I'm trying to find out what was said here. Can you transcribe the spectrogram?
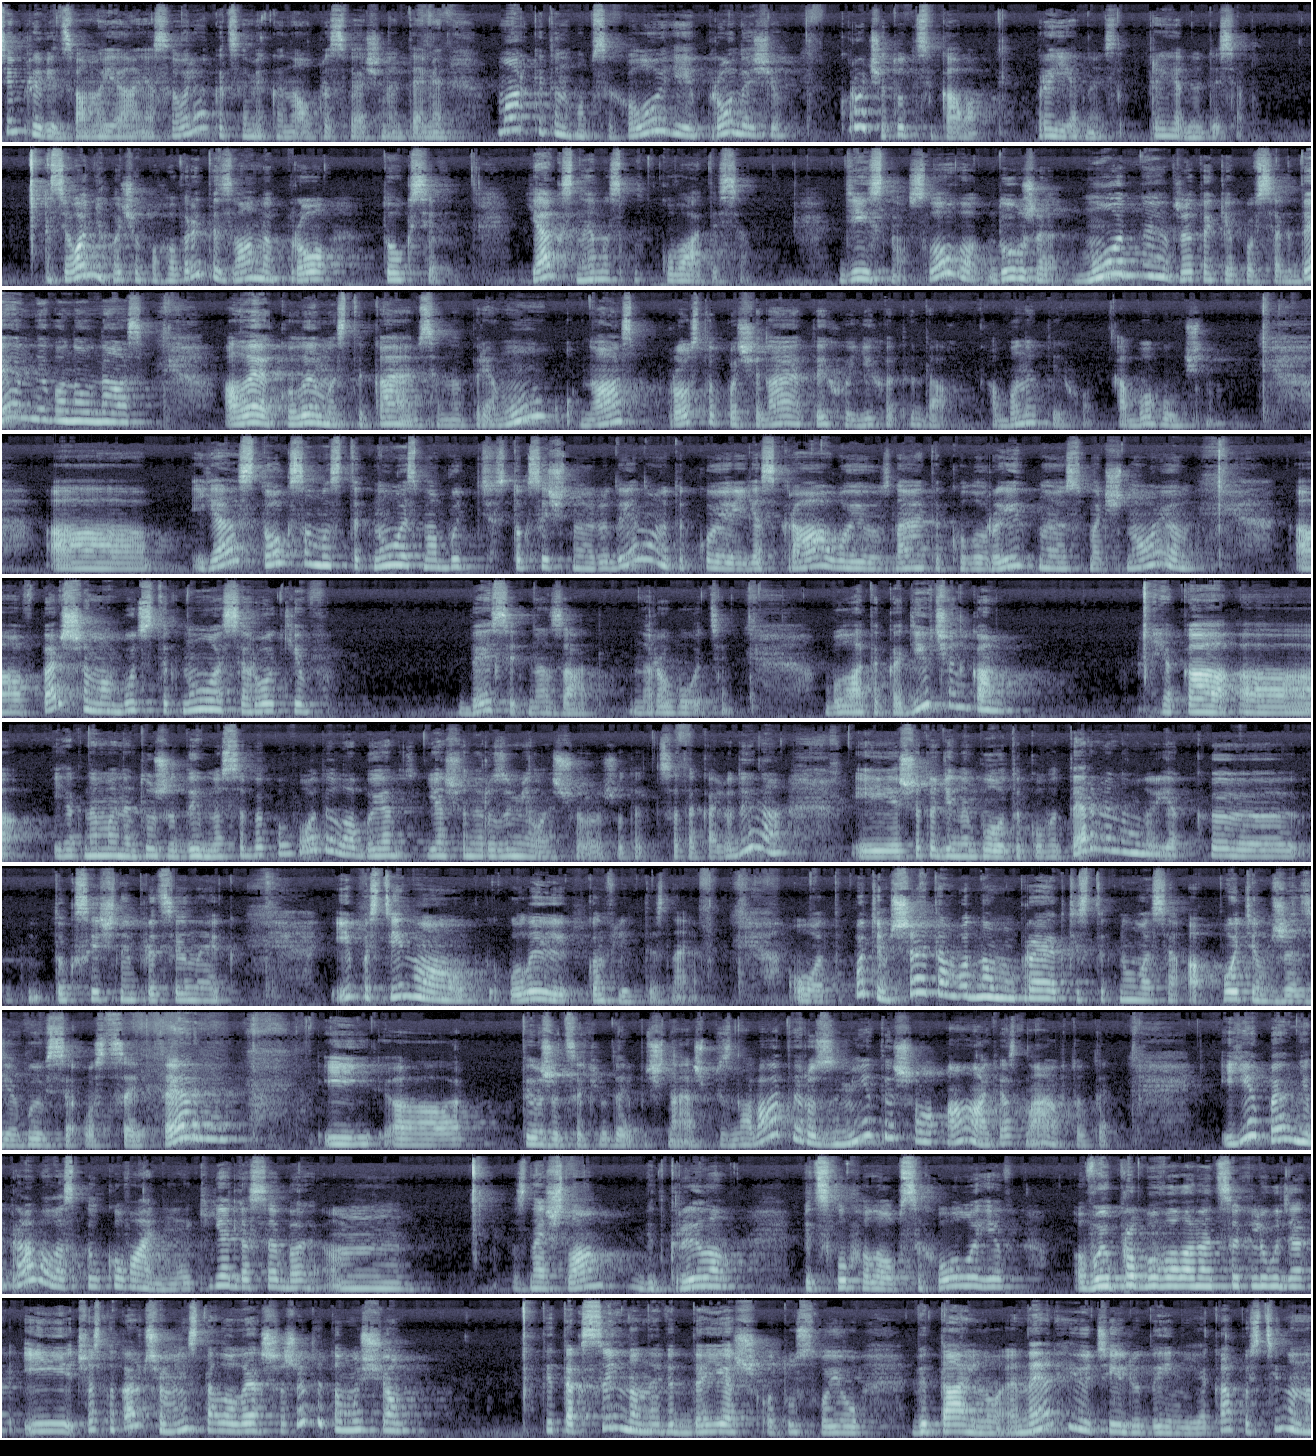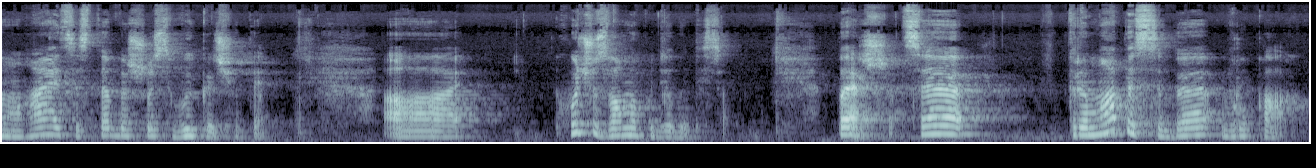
Всім привіт! З вами я Аня Саволяк, і це мій канал присвячений темі маркетингу, психології, продажів. Коротше, тут цікаво. Приєднуйтеся, приєднуйтеся. Сьогодні хочу поговорити з вами про токсів, як з ними спілкуватися. Дійсно, слово дуже модне, вже таке повсякденне воно в нас. Але коли ми стикаємося напряму, у нас просто починає тихо їхати дах. Або не тихо, або гучно. А, я з токсами стикнулася, мабуть, з токсичною людиною, такою яскравою, знаєте, колоритною, смачною. А, вперше, мабуть, стикнулася років 10 назад на роботі. Була така дівчинка, яка, як на мене, дуже дивно себе поводила, бо я, я ще не розуміла, що, що це така людина. І ще тоді не було такого терміну, як е, токсичний працівник. І постійно були конфлікти з нею. От. Потім ще там в одному проєкті стикнулася, а потім вже з'явився ось цей термін, і е, ти вже цих людей починаєш пізнавати, розуміти, що а, я знаю, хто ти. І є певні правила спілкування, які я для себе м, знайшла, відкрила підслухала у психологів, випробувала на цих людях. І, чесно кажучи, мені стало легше жити, тому що ти так сильно не віддаєш оту свою вітальну енергію тій людині, яка постійно намагається з тебе щось викачати. Хочу з вами поділитися. Перше, це тримати себе в руках.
